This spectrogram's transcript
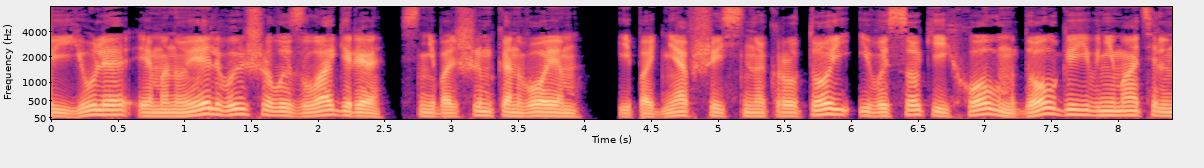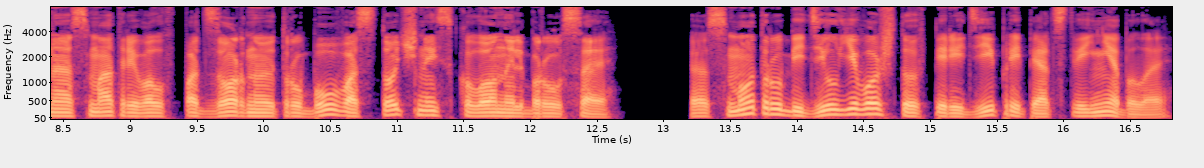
июля Эммануэль вышел из лагеря с небольшим конвоем и, поднявшись на крутой и высокий холм, долго и внимательно осматривал в подзорную трубу восточный склон Эльбруса. Осмотр убедил его, что впереди препятствий не было,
